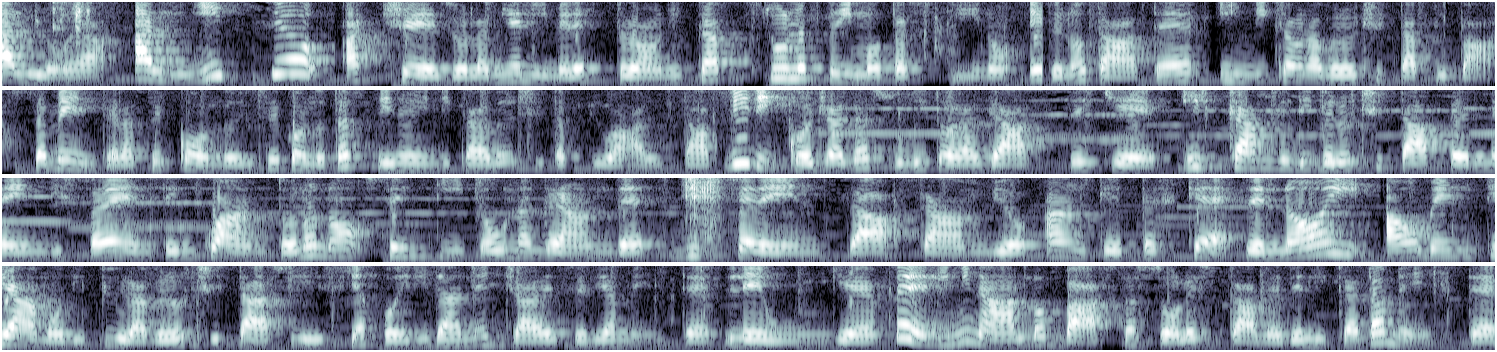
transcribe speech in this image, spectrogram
Allora, all'inizio acceso la mia lima elettronica sul primo tastino e se notate indica una velocità più bassa, mentre secondo, il secondo tastino indica la velocità più alta. Vi dico già da subito ragazze che il cambio di velocità per me è indifferente in quanto non ho sentito una grande differenza cambio, anche perché se noi aumentiamo di più la velocità si rischia poi di danneggiare seriamente le unghie. Per eliminarlo basta solo estrarre delicatamente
